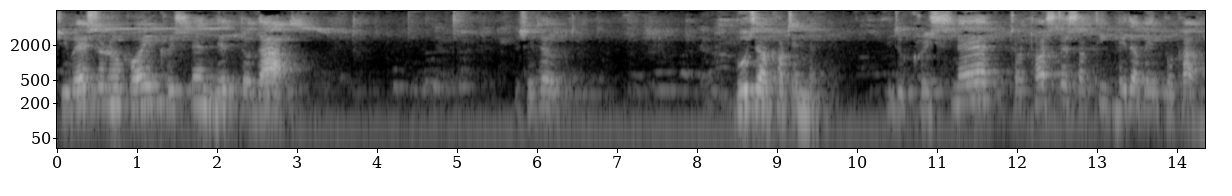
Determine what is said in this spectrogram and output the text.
জীবের স্বরূপ হয় কৃষ্ণ নিত্য দাস বুঝা কঠিন নেই কিন্তু কৃষ্ণের তটস্থ শক্তি ভেদাভেদ প্রকাশ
